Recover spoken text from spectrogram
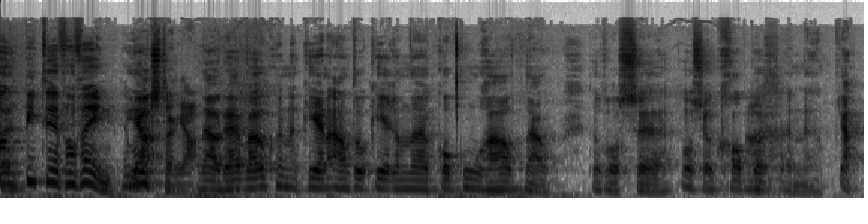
van eh, Piet eh, van Veen. Een ja. monster, ja. Nou, daar hebben we ook een, een keer een aantal keer een kalkoen gehaald. Nou, dat was, eh, was ook grappig. Oh, En, ja.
